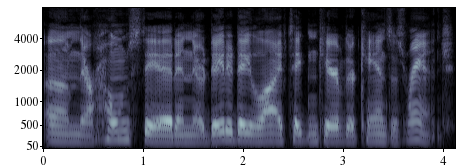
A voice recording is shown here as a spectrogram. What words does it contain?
um, their homestead and their day to day life taking care of their Kansas ranch.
